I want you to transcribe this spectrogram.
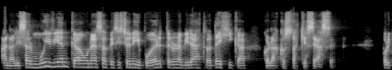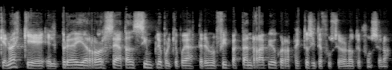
analizar muy bien cada una de esas decisiones y poder tener una mirada estratégica con las cosas que se hacen. Porque no es que el prueba y error sea tan simple porque puedas tener un feedback tan rápido con respecto a si te funcionó o no te funcionó,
